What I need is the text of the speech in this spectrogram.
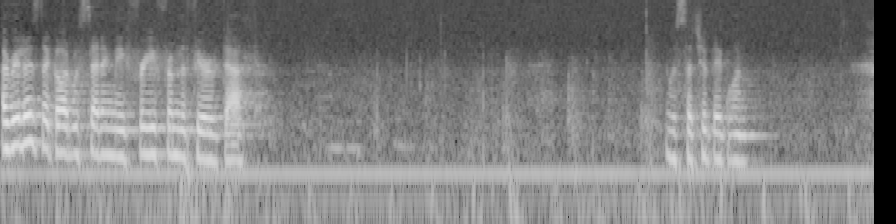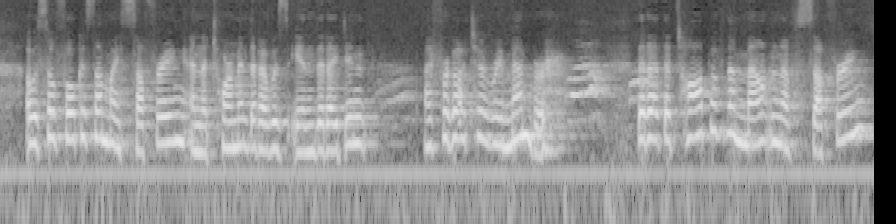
I realized that God was setting me free from the fear of death. It was such a big one. I was so focused on my suffering and the torment that I was in that I didn't, I forgot to remember that at the top of the mountain of suffering,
